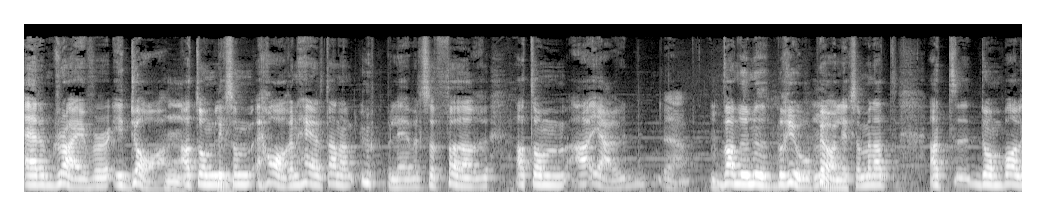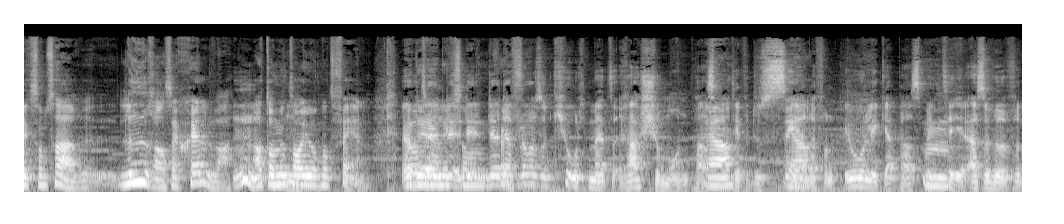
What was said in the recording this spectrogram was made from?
Adam Driver idag. Mm. Att de liksom har en helt annan upplevelse för att de, ah, ja, Ja. vad det nu beror på Mm. liksom. Men att, att de bara liksom så här lurar sig själva. Att de inte har gjort något fel. Mm. Ja, det, är det, liksom det, det är därför det var så coolt med ett Rashomon-perspektiv. För du ser Ja. Mm. det från olika perspektiv. Alltså hur, för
